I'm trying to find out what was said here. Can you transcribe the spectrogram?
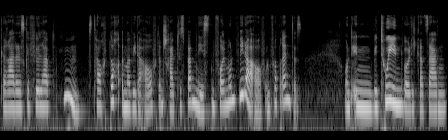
gerade das Gefühl habt, hm, es taucht doch immer wieder auf, dann schreibt es beim nächsten Vollmond wieder auf und verbrennt es. Und in between wollte ich gerade sagen,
